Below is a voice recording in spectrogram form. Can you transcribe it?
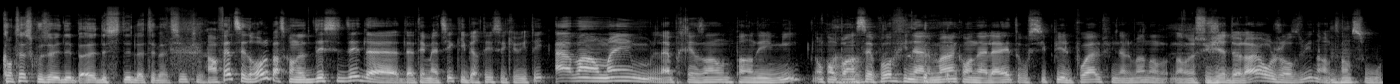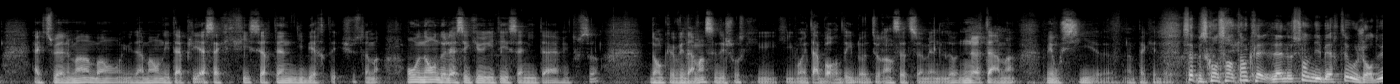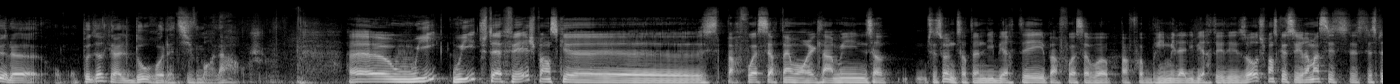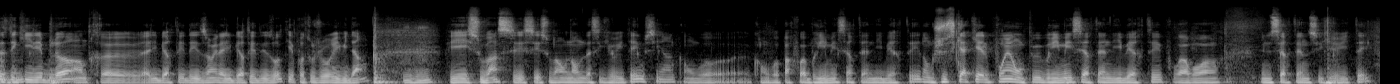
Quand est-ce que vous avez euh, décidé de la thématique? En fait, c'est drôle parce qu'on a décidé de la, thématique liberté et sécurité avant même la présente pandémie. Donc, on ne ah. pensait pas finalement qu'on allait être aussi pile-poil finalement dans, un sujet de l'heure aujourd'hui, dans le mm-hmm. sens où actuellement, bon, évidemment, on est appelé à sacrifier certaines libertés, justement, au nom de la sécurité sanitaire et tout ça. Donc, évidemment, c'est des choses qui, vont être abordées durant cette semaine-là, notamment, mais aussi euh, un paquet d'autres. Ça, parce qu'on s'entend que la, notion de liberté aujourd'hui, on peut dire qu'elle a le dos relativement large. Euh, oui, oui, tout à fait. Je pense que euh, parfois certains vont réclamer une, c'est ça, une certaine liberté et parfois ça va parfois brimer la liberté des autres. Je pense que c'est vraiment cette, espèce mm-hmm. d'équilibre-là entre euh, la liberté des uns et la liberté des autres qui n'est pas toujours évident. Mm-hmm. Et souvent, c'est, souvent au nom de la sécurité aussi hein, qu'on, va, qu'on va parfois brimer certaines libertés. Donc jusqu'à quel point on peut brimer certaines libertés pour avoir une certaine sécurité?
